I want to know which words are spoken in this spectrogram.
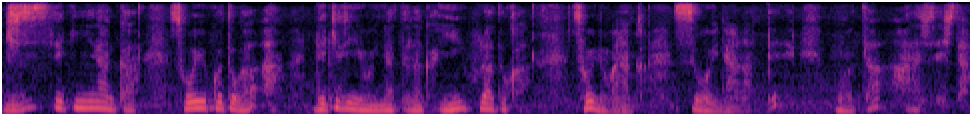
技術的になんかそういうことができるようになったなんかインフラとか、そういうのがなんかすごいななんて思った話でした。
